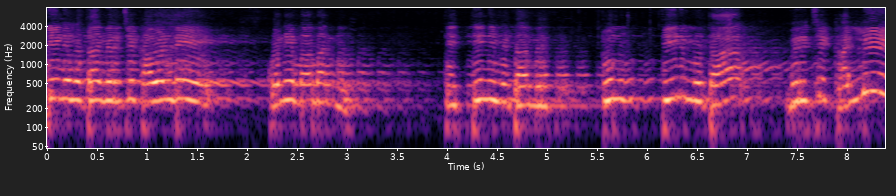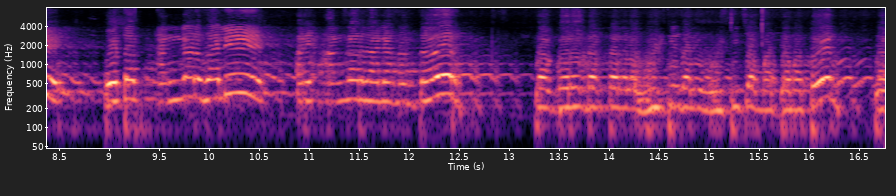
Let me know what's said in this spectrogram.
तीन मुठा मिरची खावडली. कोणी मामांनी ती तीन मिठा मिरची तीन मिठा मिरची खाल्ली. पोटात अंगार झाली. आणि अंगार झाल्यानंतर त्या गरुड डॉक्टराला उलटी झाली. उलटीच्या माध्यमातून त्या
